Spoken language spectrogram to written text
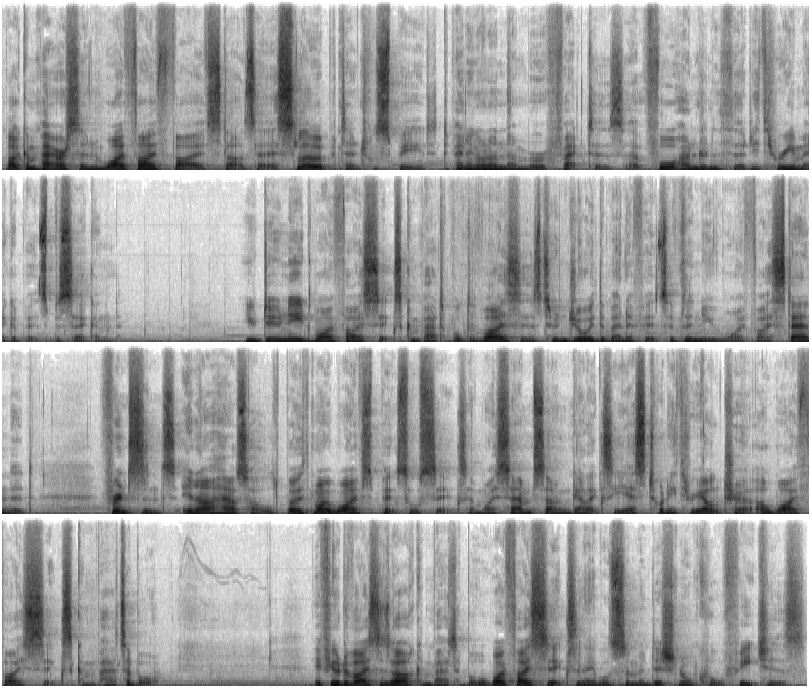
By comparison, Wi-Fi 5 starts at a slower potential speed, depending on a number of factors, at 433 megabits per second. You do need Wi-Fi 6 compatible devices to enjoy the benefits of the new Wi-Fi standard, for instance, in our household, both my wife's Pixel 6 and my Samsung Galaxy S23 Ultra are Wi-Fi 6 compatible. If your devices are compatible, Wi-Fi 6 enables some additional cool features.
